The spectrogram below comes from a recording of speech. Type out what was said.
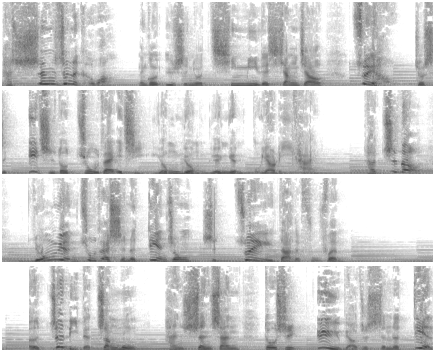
他深深的渴望能够与神有亲密的相交，最好就是一直都住在一起，永永远远不要离开。他知道永远住在神的殿中是最大的福分。而这里的帐幕和圣山都是预表着神的殿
